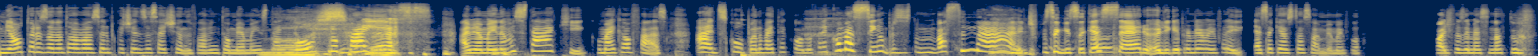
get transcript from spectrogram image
Me autorizando a tomar vacina porque eu tinha 17 anos. Eu falava, então, minha mãe está em outro Nossa. país. A minha mãe não está aqui. Como é que eu faço? Ah, desculpa, não vai ter como. Eu falei, como assim? Eu preciso me vacinar. tipo, isso aqui, isso aqui é sério. Eu liguei pra minha mãe e falei, essa aqui é a situação. Minha mãe falou, pode fazer minha assinatura.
